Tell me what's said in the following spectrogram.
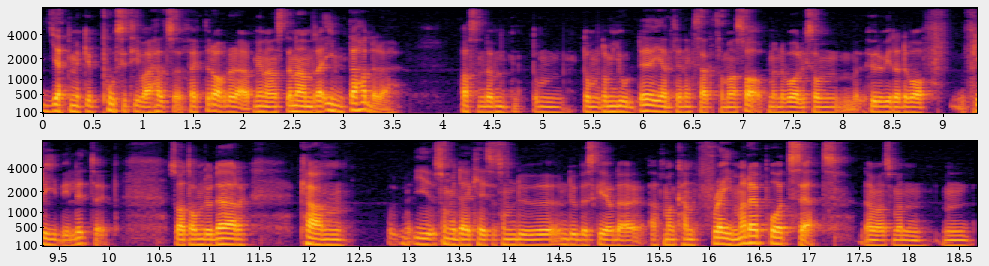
jättemycket positiva hälsoeffekter av det där medan den andra inte hade det. Fast de, de, de, de gjorde egentligen exakt samma sak men det var liksom huruvida det var frivilligt typ. Så att om du där kan, som i det caset som du, du beskrev där, att man kan framea det på ett sätt där man som en,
